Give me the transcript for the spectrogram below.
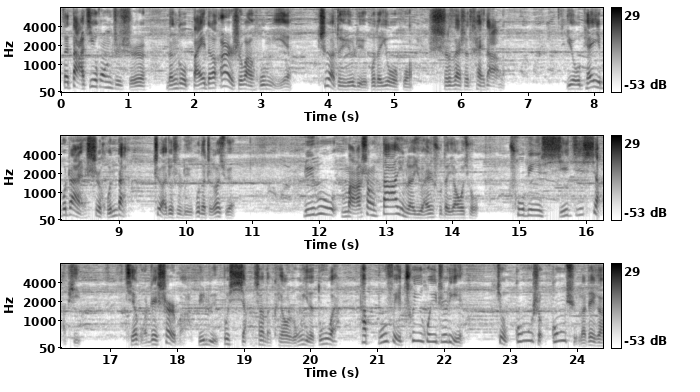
在大饥荒之时，能够白得二十万斛米，这对于吕布的诱惑实在是太大了。有便宜不占是混蛋，这就是吕布的哲学。吕布马上答应了袁术的要求，出兵袭击下邳。结果这事儿吧，比吕布想象的可要容易得多呀！他不费吹灰之力，就攻守攻取了这个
